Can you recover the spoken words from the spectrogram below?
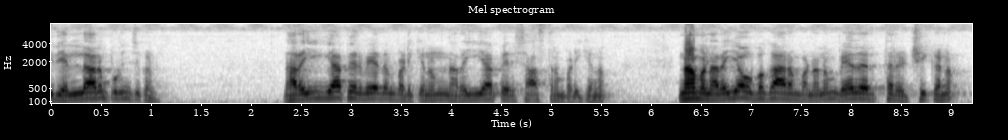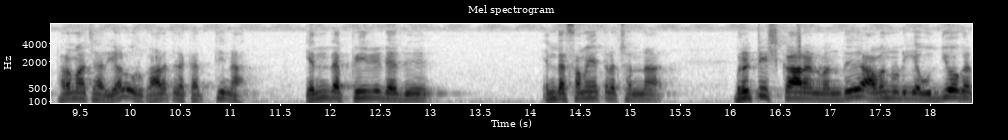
இது எல்லாரும் புரிஞ்சுக்கணும். நிறையா பேர் வேதம் படிக்கணும் நிறையா பேர் சாஸ்திரம் படிக்கணும். நாம் நிறையா உபகாரம் பண்ணணும் வேதத்தை ரட்சிக்கணும். பரமாச்சாரியால் ஒரு காலத்தில் கத்தினார். எந்த பீரியட் அது? எந்த சமயத்தில் சொன்னார்? பிரிட்டிஷ்காரன் வந்து அவனுடைய உத்தியோக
